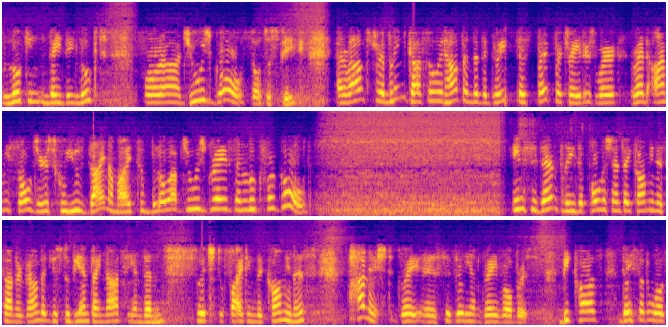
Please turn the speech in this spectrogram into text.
looking, they, they looked for uh, Jewish gold, so to speak. Around Treblinka, so it happened that the greatest perpetrators were Red Army soldiers who used dynamite to blow up Jewish graves and look for gold. Incidentally, the Polish anti-communist underground that used to be anti-Nazi and then switched to fighting the communists punished gra- uh, civilian grave robbers because they thought it was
